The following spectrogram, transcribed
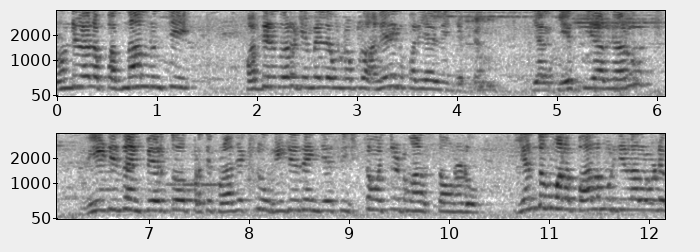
రెండు వేల పద్నాలుగు నుంచి పద్దెనిమిది వరకు ఎమ్మెల్యే ఉన్నప్పుడు అనేక పర్యాయాలు నేను చెప్పాను. ఇవాళ కేసీఆర్ గారు రీడిజైన్ పేరుతో ప్రతి ప్రాజెక్టును రీడిజైన్ చేసి ఇష్టం వచ్చినట్టు మారుస్తూ ఉన్నాడు. ఎందుకు మన పాలమూరు జిల్లాలో ఉండే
